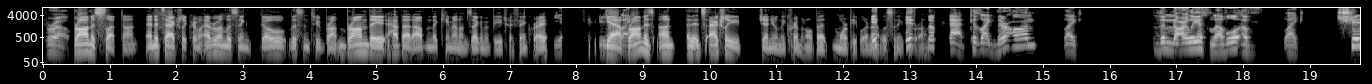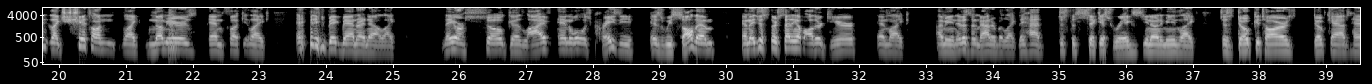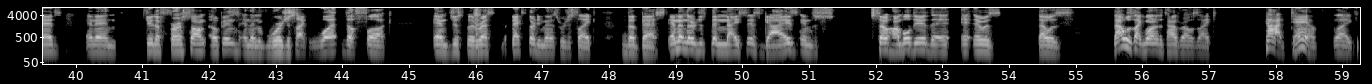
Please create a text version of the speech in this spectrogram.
bro. Brahm is slept on, and it's actually criminal. Everyone listening, go listen to Brahm. Brahm, they had that album that came out on Zegema Beach, I think, right? Dude, yeah, like, Brahm is un. It's actually genuinely criminal that more people are not It- listening to It's Brahm. so bad because like they're on like the gnarliest level of like shit, like shits on like numb and fucking like any big band right now. Like they are so good live. And what was crazy is we saw them and they just they're setting up all their gear and like I mean it doesn't matter, but like they had just the sickest rigs. You know what I mean? Like just dope guitars, dope cabs, heads, and then dude, the first song opens, and then we're just like, what the fuck? And just the rest, the next 30 minutes, we're just like the best. And then they're just the nicest guys and just so humble, dude. That it, it, it was, that was, that was like one of the times where I was like, God damn, like,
